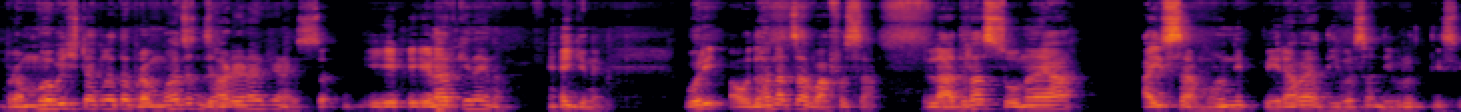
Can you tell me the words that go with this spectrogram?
ब्रह्मबीज टाकलं तर ब्रह्माचंच झाड येणार की नाही? स येणार की नाही ना? आहे की नाही? वरी अवधानाचा वाफसा लाधला सोनया आईसा म्हणून पेराव्या दिवसा निवृत्तीसी.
